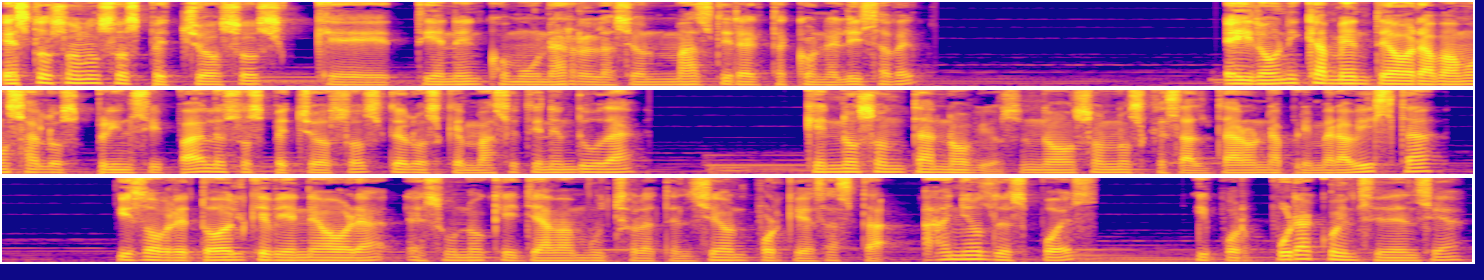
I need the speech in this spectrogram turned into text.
Estos son los sospechosos que tienen como una relación más directa con Elizabeth. E irónicamente ahora vamos a los principales sospechosos de los que más se tienen duda, que no son tan obvios, no son los que saltaron a primera vista, y sobre todo el que viene ahora es uno que llama mucho la atención porque es hasta años después y por pura coincidencia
